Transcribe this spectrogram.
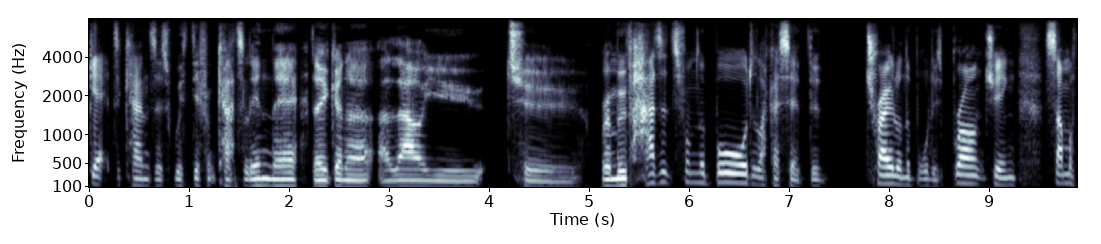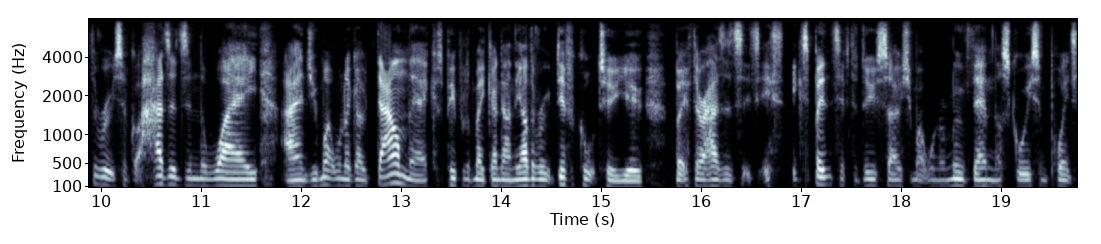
get to Kansas with different cattle in there. They're going to allow you to remove hazards from the board. Like I said, the trail on the board is branching. Some of the routes have got hazards in the way, and you might want to go down there because people have made going down the other route difficult to you. But if there are hazards, it's, it's expensive to do so, so you might want to remove them. They'll score you some points.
